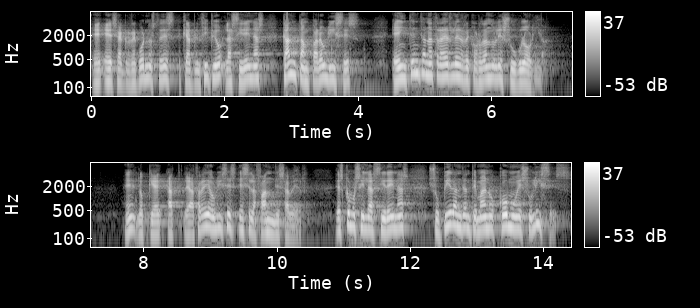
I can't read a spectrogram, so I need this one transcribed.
eh, eh recuerden ustedes que al principio las sirenas cantan para Ulises e intentan atraerle recordándole su gloria. Lo que le atrae a Ulises es el afán de saber. Es como si las sirenas supieran de antemano cómo es Ulises,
